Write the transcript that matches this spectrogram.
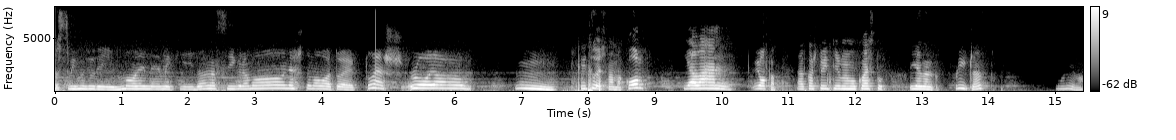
Pozdrav svima ljudi, moje ime je Miki, danas igramo nešto novo, a to je Clash Royale. Mm. I tu je s nama ko? Jovan, Joka. A kao što vidite imamo u questu jedan free chest. Nema.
